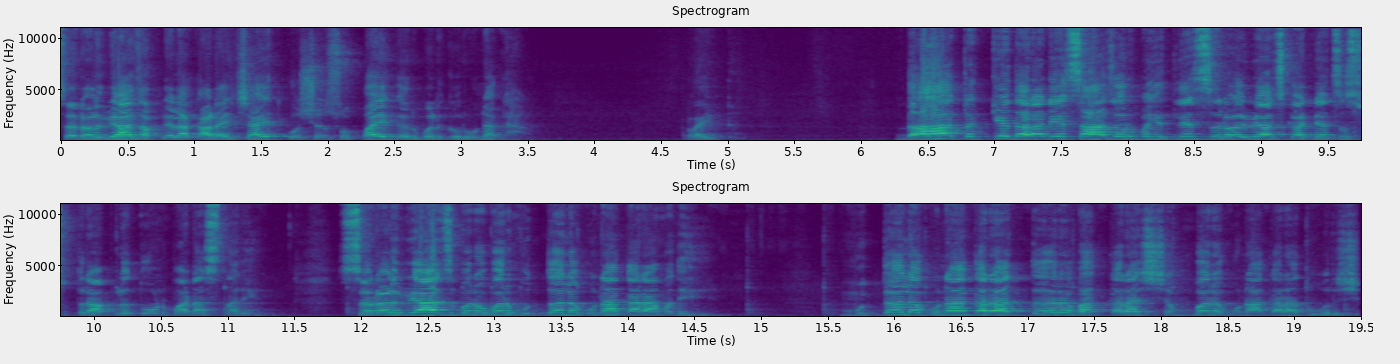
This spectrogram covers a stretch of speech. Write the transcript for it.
सरळ व्याज आपल्याला काढायचे आहेत. क्वेश्चन सोपाय गडबड करू नका. राईट दहा टक्के दराने सहा हजार रुपये घेतले. सरळ व्याज काढण्याचं सूत्र आपलं तोंडपाठ असणार आहे. सरळ व्याज बरोबर मुद्दल गुणाकारामध्ये मुद्दल गुणाकारात दर भागाकारात शंभर गुणाकारात वर्ष.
